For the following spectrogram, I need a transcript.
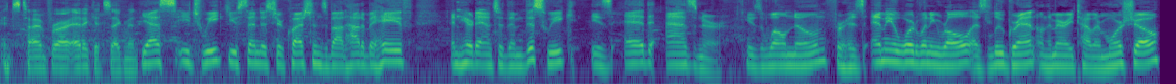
it's time for our etiquette segment. Yes, each week you send us your questions about how to behave, and here to answer them this week is Ed Asner. He's well known for his Emmy Award winning role as Lou Grant on The Mary Tyler Moore Show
